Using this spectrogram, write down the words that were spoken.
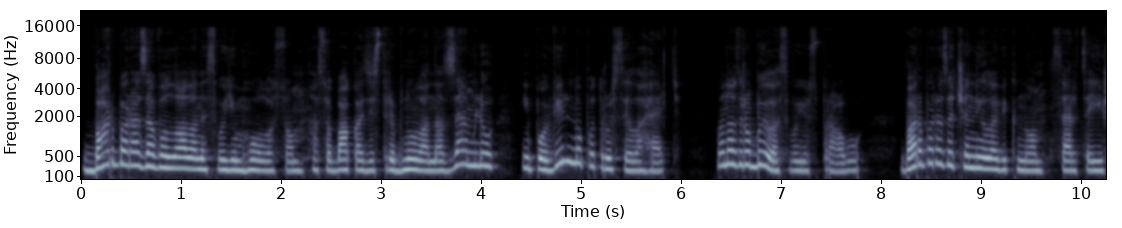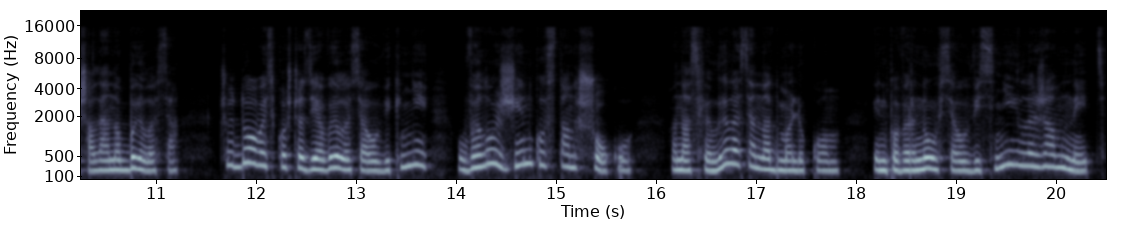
Барбара заволала не своїм голосом, а собака зістрибнула на землю і повільно потрусила геть. Вона зробила свою справу. Барбара зачинила вікно, серце їй шалено билося. Чудовисько, що з'явилося у вікні, увело жінку в стан шоку. Вона схилилася над малюком. Він повернувся у вісні і лежав ниць.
